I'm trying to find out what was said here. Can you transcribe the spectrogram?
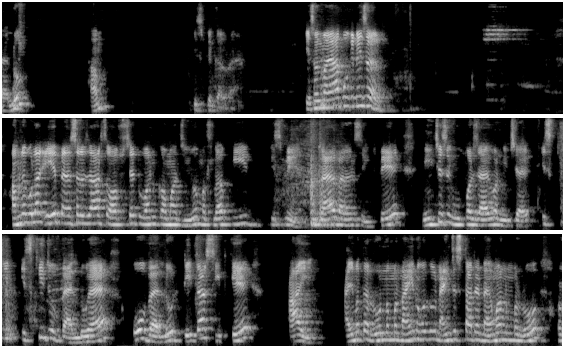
वैल्यू हम इस पे कर रहे हैं। ये समझ में आया आपको कि नहीं सर हमने बोला ए पैंसठ हज़ार से ऑफसेट वन कॉमा ज़ीरो मतलब कि इसमें ट्रायल बैलेंस पे नीचे से ऊपर जाएगा और नीचे आएगा। इसकी इसकी जो वैल्यू है, वो वैल्यू डेटा सीट के आई आई मतलब रो नंबर नाइन होगा, क्योंकि नाइन से स्टार्ट है नाइवा नंबर रो और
